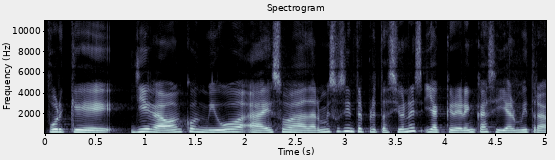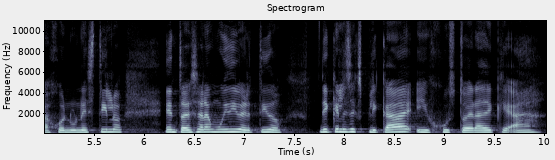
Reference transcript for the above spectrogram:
porque llegaban conmigo a eso, a darme sus interpretaciones y a querer encasillar mi trabajo en un estilo. Entonces era muy divertido de que les explicaba y justo era de que, ah,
